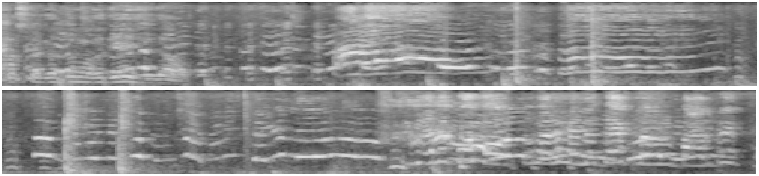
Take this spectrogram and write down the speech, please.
যাও তুমি বাসা কত তোমাকে দিয়েছে যাও তুমি এনে পাও তোমার হেলে দেখলাম আমার বাল দেখব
